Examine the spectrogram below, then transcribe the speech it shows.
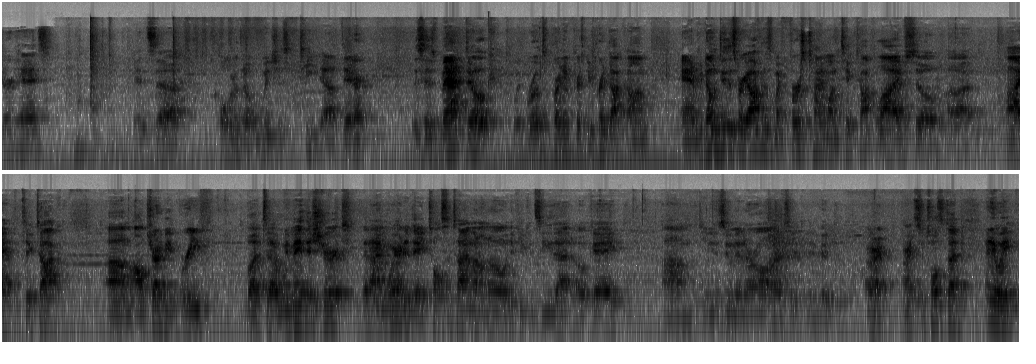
shirt heads. It's uh, colder than a witch's teat out there. This is Matt Doak with Rhodes Printing, crispyprint.com. And we don't do this very often. This is my first time on TikTok Live, so uh, hi, TikTok. Um, I'll try to be brief, but uh, we made this shirt that I'm wearing today, Tulsa Time. I don't know if you can see that okay. Um, do you need to zoom in at all, or is it good? All right, all right, so Tulsa Time. Anyway,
